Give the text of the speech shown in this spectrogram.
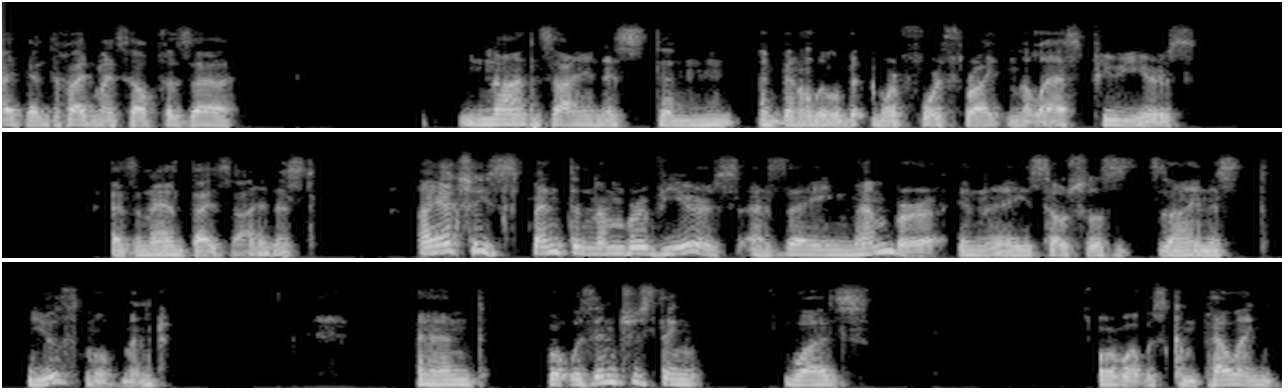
identified myself as a non-Zionist, and I've been a little bit more forthright in the last few years as an anti-Zionist. I actually spent a number of years as a member in a socialist Zionist youth movement. And what was interesting was, or what was compelling,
